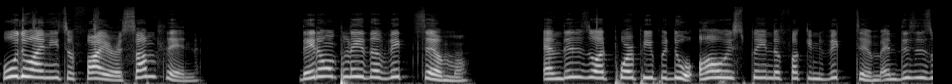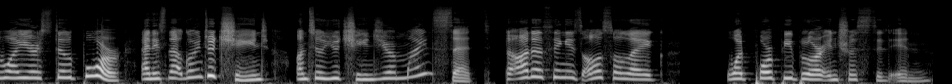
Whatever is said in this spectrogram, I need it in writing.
Who do i need to fire? Something. They don't play the victim. And this is what poor people do. Always playing the fucking victim. And this is why you're still poor. And it's not going to change until you change your mindset. The other thing is also like what poor people are interested in.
